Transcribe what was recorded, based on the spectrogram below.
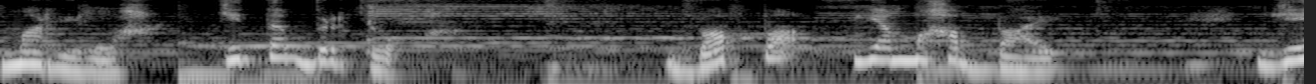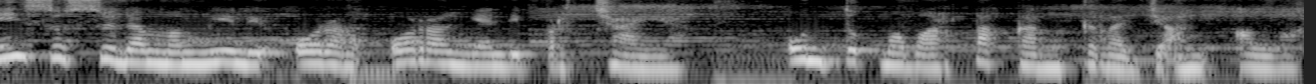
marilah kita berdoa. Bapa yang maha baik, Yesus sudah memilih orang-orang yang dipercaya untuk mewartakan kerajaan Allah.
